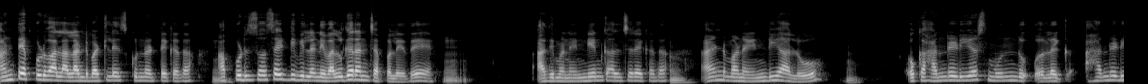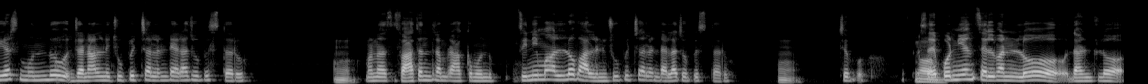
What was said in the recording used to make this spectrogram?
అంటే ఇప్పుడు వాళ్ళు అలాంటి బట్టలు వేసుకున్నట్టే కదా అప్పుడు సొసైటీ వీళ్ళని వల్గర్ అని చెప్పలేదే అది మన ఇండియన్ కల్చరే కదా. అండ్ మన ఇండియాలో. ఒక హండ్రెడ్ ఇయర్స్ ముందు లైక్ హండ్రెడ్ ఇయర్స్ ముందు జనాల్ని చూపించాలంటే ఎలా చూపిస్తారు మన స్వాతంత్రం రాకముందు సినిమాల్లో వాళ్ళని చూపించాలంటే ఎలా చూపిస్తారు. చెప్పు. పొన్నియిన్ సెల్వన్లో దాంట్లో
